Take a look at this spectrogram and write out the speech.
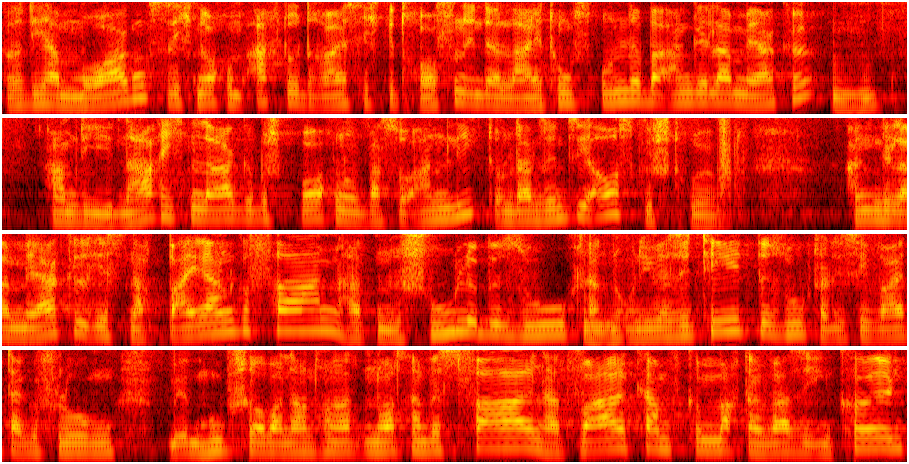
Also die haben morgens sich noch um 8.30 Uhr getroffen in der Leitungsrunde bei Angela Merkel, mhm. haben die Nachrichtenlage besprochen und was so anliegt und dann sind sie ausgeströmt. Angela Merkel ist nach Bayern gefahren, hat eine Schule besucht, hat eine Universität besucht, dann ist sie weitergeflogen mit dem Hubschrauber nach Nordrhein-Westfalen, hat Wahlkampf gemacht, dann war sie in Köln.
